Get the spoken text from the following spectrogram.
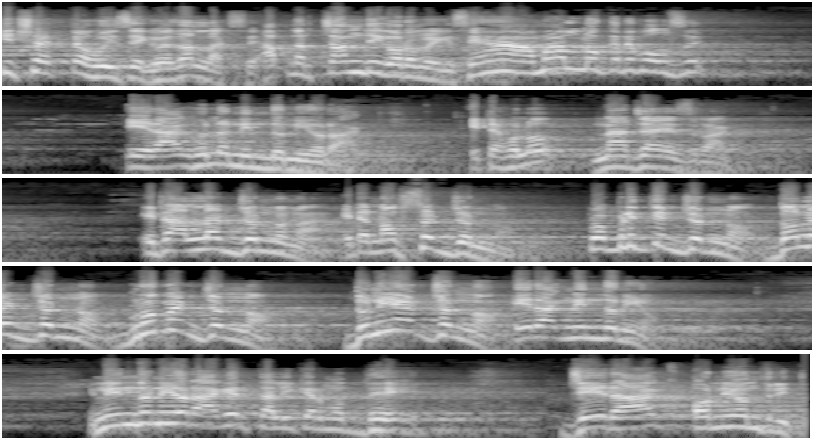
কিছু একটা হয়েছে, ভেজাল লাগছে, আপনার চান্দি গরম হয়ে গেছে। হ্যাঁ আমার লোকের বলছে। এ রাগ হলো নিন্দনীয় রাগ। এটা হলো নাজায়েজ রাগ। এটা আল্লাহর জন্য না, এটা নফসের জন্য, প্রবৃত্তির জন্য, দলের জন্য, গ্রুপের জন্য, দুনিয়ার জন্য, এ রাগ নিন্দনীয়। নিন্দনীয় রাগের তালিকার মধ্যে যে রাগ অনিয়ন্ত্রিত,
